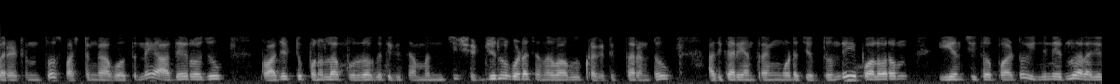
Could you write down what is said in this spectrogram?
పర్యటనతో స్పష్టం కాబోతున్నాయి. అదే రోజు ప్రాజెక్టు పనుల పురోగతికి సంబంధించి షెడ్యూల్ కూడా చంద్రబాబు ప్రకటిస్తారంటూ అధికార యంత్రాంగం కూడా చెబుతుంది. పోలవరం ఈఎన్సీతో పాటు ఇంజనీర్లు అలాగే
